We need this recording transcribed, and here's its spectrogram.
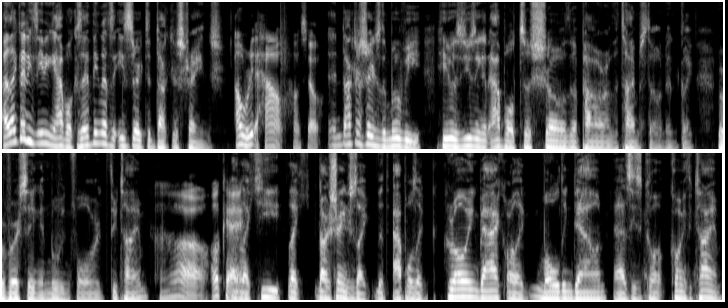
I like that he's eating apple because I think that's an Easter egg to Doctor Strange. oh, really? How? How so? In Doctor Strange the movie, he was using an apple to show the power of the time stone and like reversing and moving forward through time. Oh, okay. And like he, like Doctor Strange is like the apple's like growing back or like molding down as he's go- going through time.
